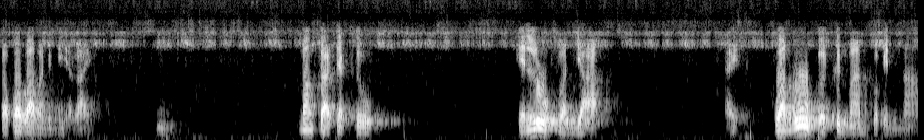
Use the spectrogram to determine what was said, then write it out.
ก็เพราะว่ามันไม่มีอะไรมังสาจักสุเห็นลูกส่วนหยาบไอ้ความรู้เกิดขึ้นมามันก็เป็นนาม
